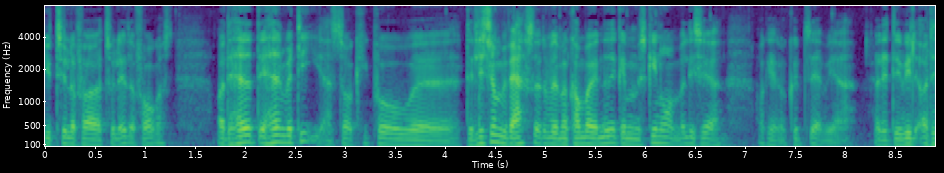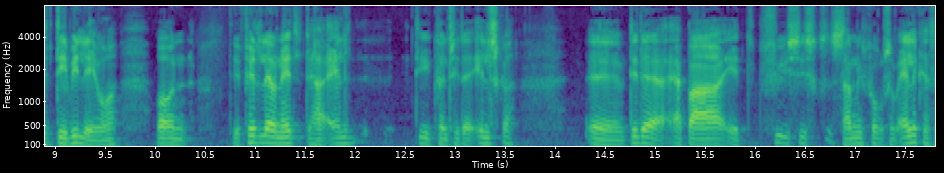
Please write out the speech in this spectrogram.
gik til og fra toilet og frokost. Og det havde, det havde en værdi at stå og kigge på. Øh, det er ligesom med værkstedet, du ved, man kommer ned igennem maskinrummet og lige siger, okay, okay, det er der vi er. Og det er det, vi, og det, er det, vi laver. Hvor en, det er fedt at lave net, det har alle de kvaliteter, jeg elsker. Øh, det der er bare et fysisk samlingspunkt, som alle, kan,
